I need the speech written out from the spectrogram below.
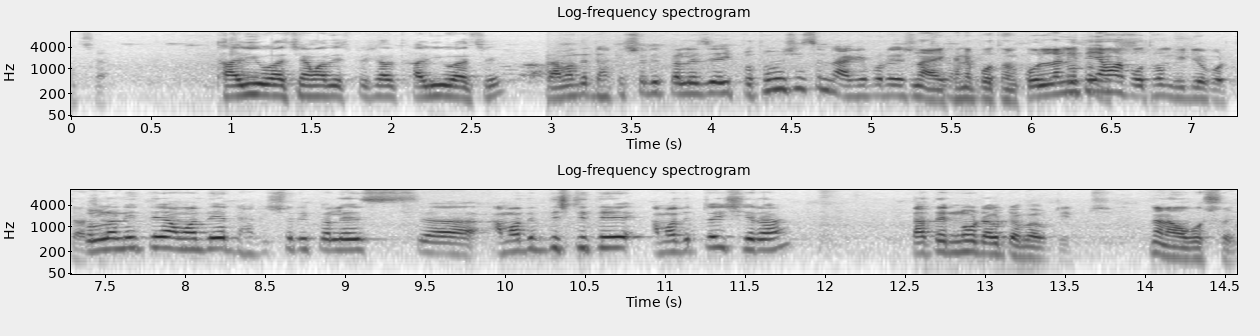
আচ্ছা। থালিও আছে আমাদের স্পেশাল থালিও আছে। আমাদের ঢাকেশ্বরী কলেজে এই প্রথম এসেছেন না আগে পরে না এখানে প্রথম। কল্যাণীতেই আমার প্রথম ভিডিও করতে কল্যাণীতে আমাদের ঢাকেশ্বরী কলেজ আমাদের দৃষ্টিতে আমাদেরটাই সেরা। তাতে নো ডাউট অ্যাবাউট ইট না না অবশ্যই।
